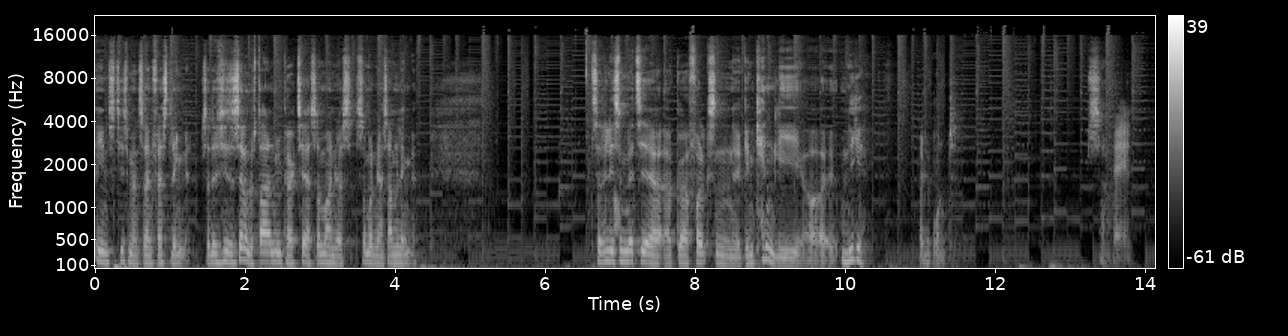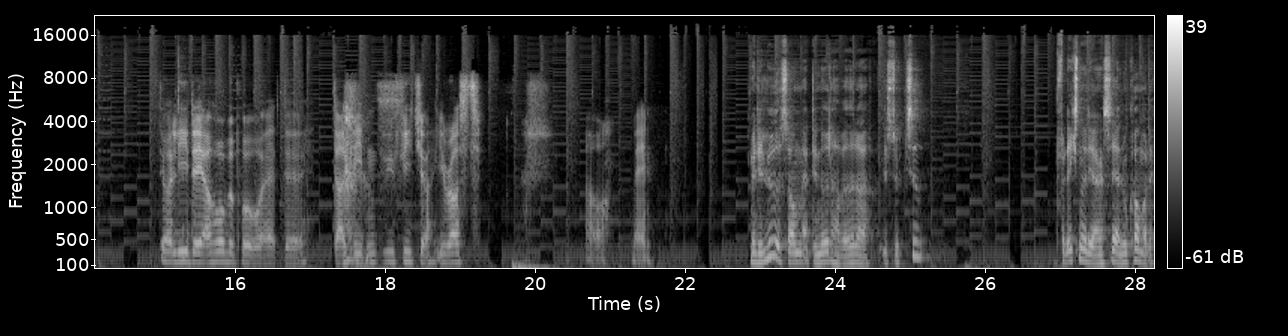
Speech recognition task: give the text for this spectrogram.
ens tissemand så en fast længde. Så det vil sige, at selvom du starter en ny karakter, så må, han jo, så må den jo have samme længde. Så det er ligesom med til at, at gøre folk sådan øh, genkendelige og øh, unikke at løbe rundt. Så. man. Det var lige det, jeg håbede på, at øh, der ville blive den nye feature i Rust. Åh, oh, man. Men det lyder som, at det er noget, der har været der et stykke tid. For det er ikke sådan noget, de annoncerer, nu kommer det.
